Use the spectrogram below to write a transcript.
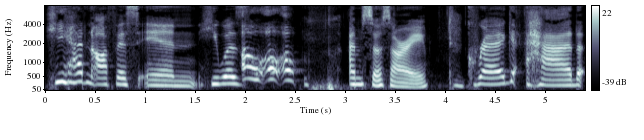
He had an office in, he was, Oh, oh, oh. I'm so sorry. Greg had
